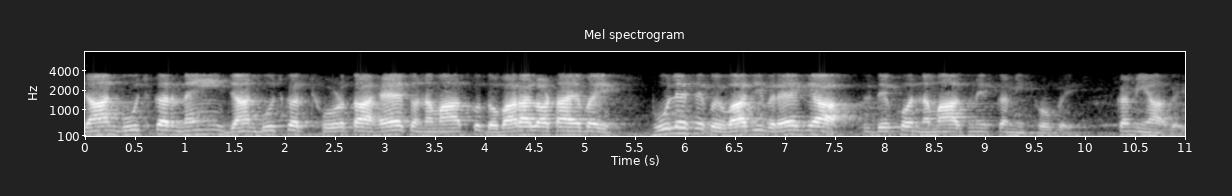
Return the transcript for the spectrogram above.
جان بوجھ کر نہیں، جان بوجھ کر چھوڑتا ہے تو نماز کو دوبارہ لوٹا ہے بھائی۔ بھولے سے کوئی واجب رہ گیا تو دیکھو نماز میں کمی ہو گئی، کمی آ گئی۔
